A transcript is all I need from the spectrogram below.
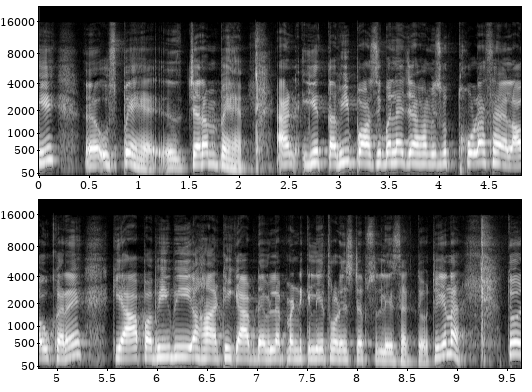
के उस पर है चरम पे है। एंड ये तभी पॉसिबल है जब हम इसको थोड़ा सा अलाउ करें कि आप अभी भी हाँ ठीक है, आप डेवलपमेंट के लिए थोड़े स्टेप्स ले सकते हो, ठीक है ना? तो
